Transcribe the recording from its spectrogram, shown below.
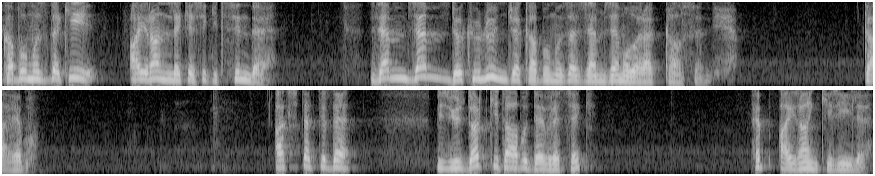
kabımızdaki ayran lekesi gitsin de zemzem dökülünce kabımıza zemzem olarak kalsın diye. Gaye bu. Aksi takdirde biz 104 kitabı devretsek hep ayran kiriyle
